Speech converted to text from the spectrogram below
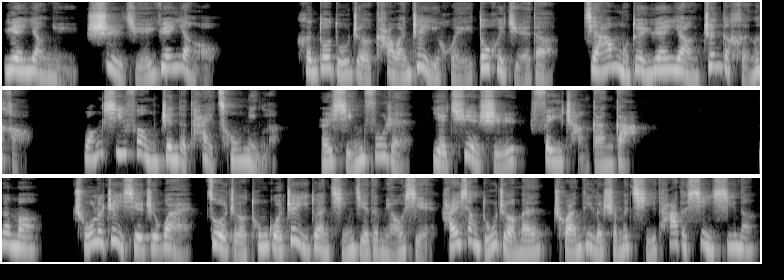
鸳鸯女视觉鸳鸯偶。很多读者看完这一回都会觉得贾母对鸳鸯真的很好，王熙凤真的太聪明了。而邢夫人也确实非常尴尬。那么，除了这些之外，作者通过这一段情节的描写，还向读者们传递了什么其他的信息呢？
